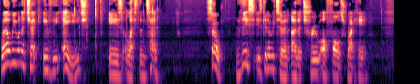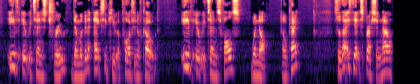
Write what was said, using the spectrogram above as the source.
Well, we want to check if the age is less than 10. So this is going to return either true or false right here. If it returns true, then we're going to execute a portion of code. If it returns false, we're not. Okay? So that is the expression. Now,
